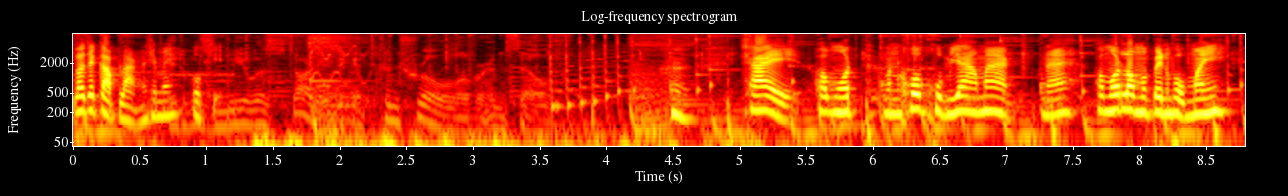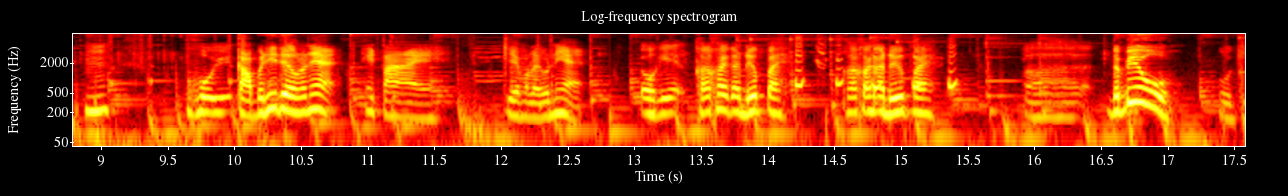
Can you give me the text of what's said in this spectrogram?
เราจะกลับหลังใช่ไหมโอเค ใช่พ่อมดมันควบคุมยากมากนะพ่อมดลองมาเป็นผมไหมโอ้โหกลับไปที่เดิมแล้วเนี่ยให้ตายเกมอะไรวะเนี่ย โอเค ค่อยๆกระดึบไป ค่อยๆกระดึบไปเอ่อ W โอเค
